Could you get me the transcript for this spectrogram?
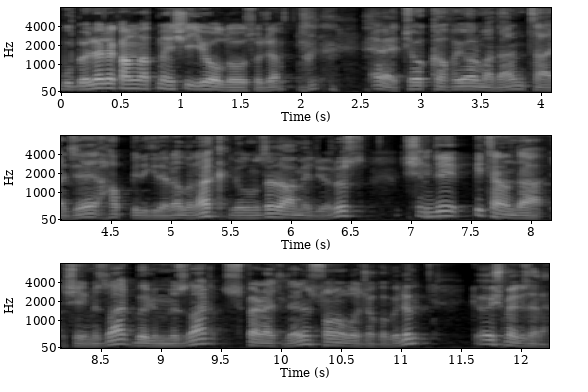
Bu bölerek anlatma işi iyi oldu Oğuz hocam. evet çok kafa yormadan sadece hap bilgileri alarak yolumuza devam ediyoruz. Şimdi bir tane daha şeyimiz var, bölümümüz var. Süperlatiflerin sonu olacak o bölüm. Görüşmek üzere.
